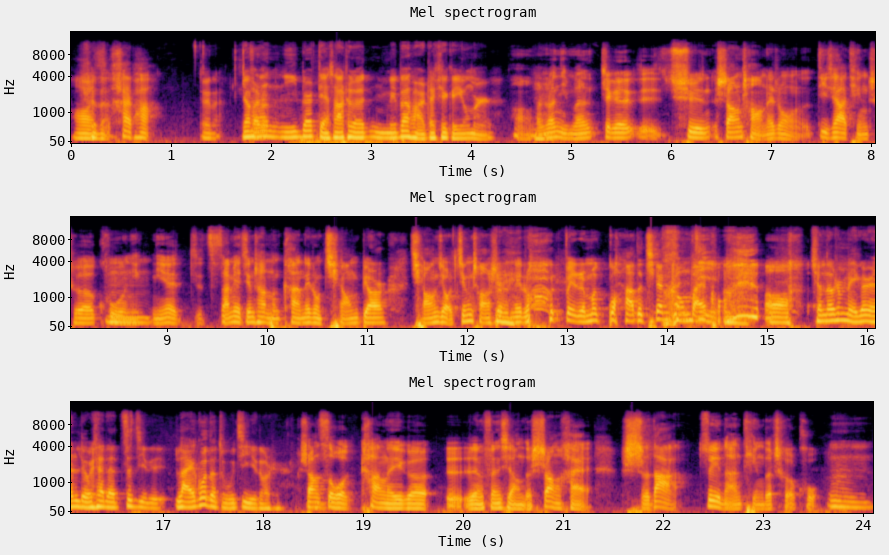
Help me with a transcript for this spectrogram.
哦，是的，害怕对的。要不然你一边点刹车，你没办法再去给油门。啊！反正你们这个呃去商场那种地下停车库，嗯你你也咱们也经常能看那种墙边、墙角，经常是那种被人们刮的千疮百孔啊。全都是每个人留下的自己来过的足迹，都是。上次我看了一个呃人分享的上海十大最难停的车库，嗯，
